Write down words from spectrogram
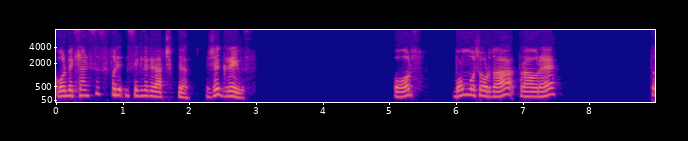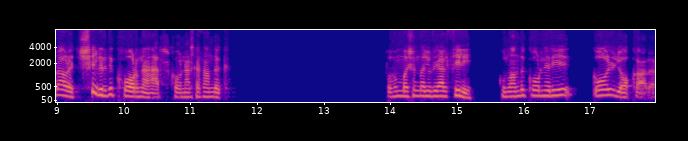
Gol beklentisi 0.78'e kadar çıktı. Jack Graves. Force. Bomboş orada. Traore. Traore çevirdi korner. Korner kazandık. Topun başında Uriel Fili. Kullandık korneri. Gol yok abi.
